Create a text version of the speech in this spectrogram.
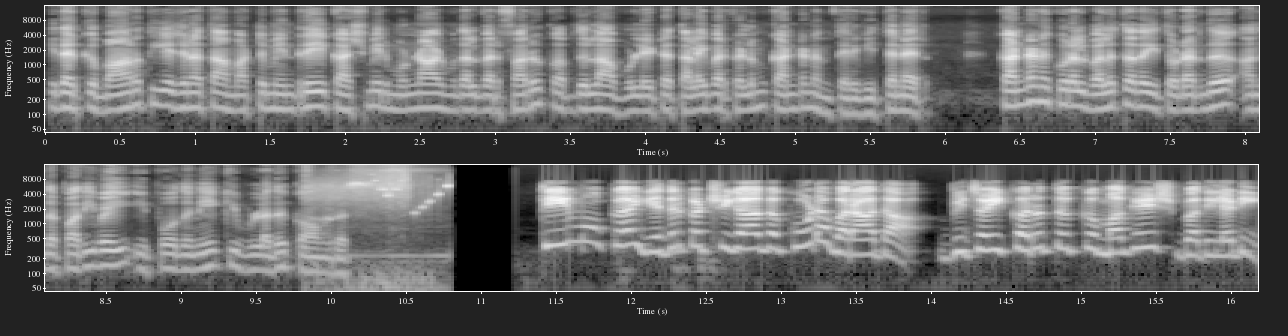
இதற்கு பாரதிய ஜனதா மட்டுமின்றி காஷ்மீர் முன்னாள் முதல்வர் ஃபரூக் அப்துல்லா உள்ளிட்ட தலைவர்களும் கண்டனம் தெரிவித்தனர். கண்டன குரல் வலுத்ததைத் தொடர்ந்து அந்த பதிவை இப்போது நீக்கியுள்ளது காங்கிரஸ். திமுக எதிர்க்கட்சியாக கூட வராதா? விஜய் கருத்துக்கு மகேஷ் பதிலடி.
